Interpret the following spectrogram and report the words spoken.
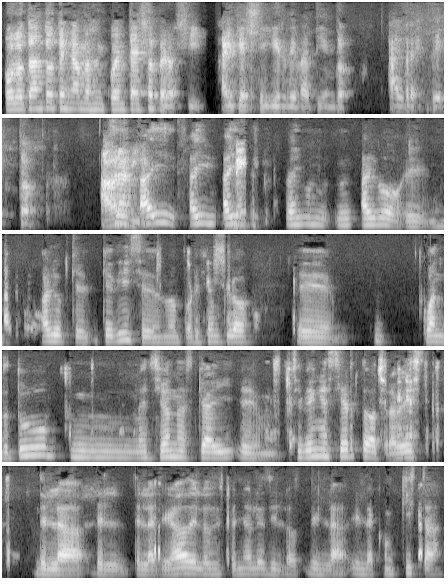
Por lo tanto, tengamos en cuenta eso, pero sí, hay que seguir debatiendo al respecto. Ahora bien, hay, hay, hay, hay un, algo, eh, algo que, que dices, ¿no? Por ejemplo, eh, cuando tú mm, mencionas que hay, eh, si bien es cierto, a través de la, de, la llegada de los españoles y, los, y, la, y la conquista,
